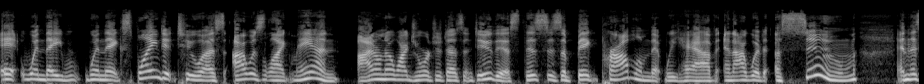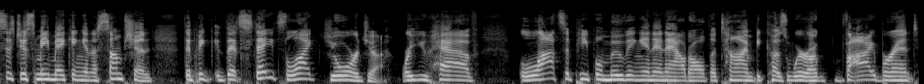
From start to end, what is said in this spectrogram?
it, when they when they explained it to us, I was like, man, I don't know why Georgia doesn't do this. This is a big problem that we have, and I would assume, and this is just me making an assumption that that states like Georgia, where you have lots of people moving in and out all the time because we're a vibrant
